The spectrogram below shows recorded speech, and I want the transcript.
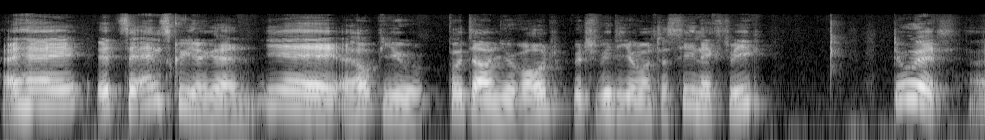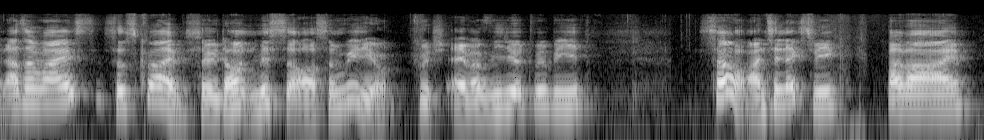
Hey hey, it's the end screen again. Yay, I hope you put down your vote which video you want to see next week do it. And otherwise, subscribe so you don't miss the awesome video, whichever video it will be. So, until next week, bye bye.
